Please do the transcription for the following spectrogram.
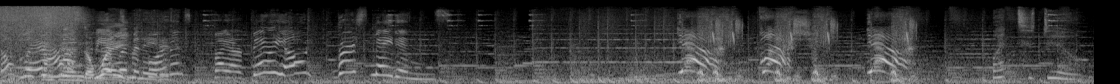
Don't let us be eliminated by our very own Maidens. Yeah! Flash! Yeah! What to do?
